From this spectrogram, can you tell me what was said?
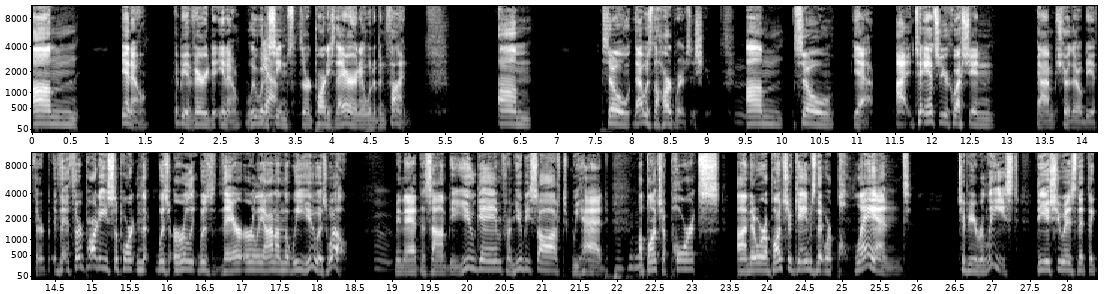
um, you know, it'd be a very, you know, we would have Yeah. seen third parties there and it would have been fine. Um, so that was the hardware's issue. Mm. Um, so yeah, I, to answer your question, I'm sure there'll be a third. The third party support in the, was early was there early on on the Wii U as well. Mm. I mean, they had the ZombiU game from Ubisoft. We had Mhm. a bunch of ports. Um, there were a bunch of games that were planned to be released. The issue is that the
